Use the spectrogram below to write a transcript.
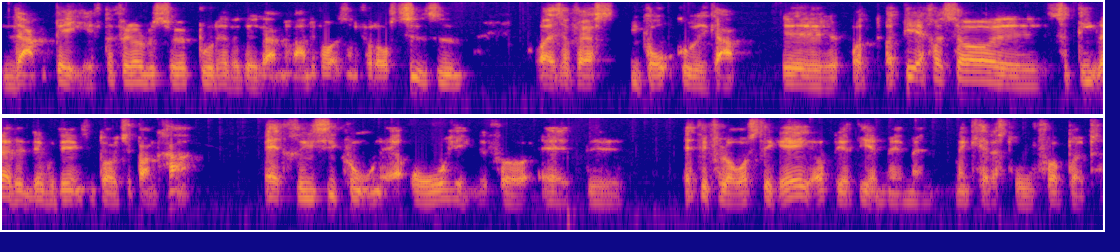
langt bagefter. Federal Reserve burde have været i gang med renteforholdelserne for et års tid siden, og altså først i går gået i gang. Øh, og, og derfor så, øh, så deler jeg den der vurdering, som Deutsche Bank har, at risikoen er overhængende for, at, øh, at det får lov at stikke af, og bliver dermed man, man katastrofe for bremser.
